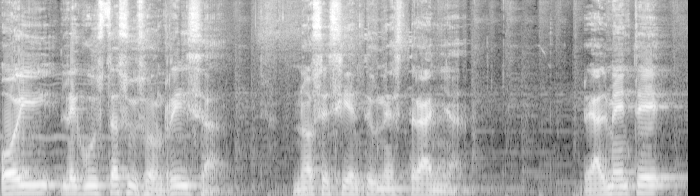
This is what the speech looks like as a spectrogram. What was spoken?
hoy le gusta su sonrisa, no se siente una extraña. Realmente,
